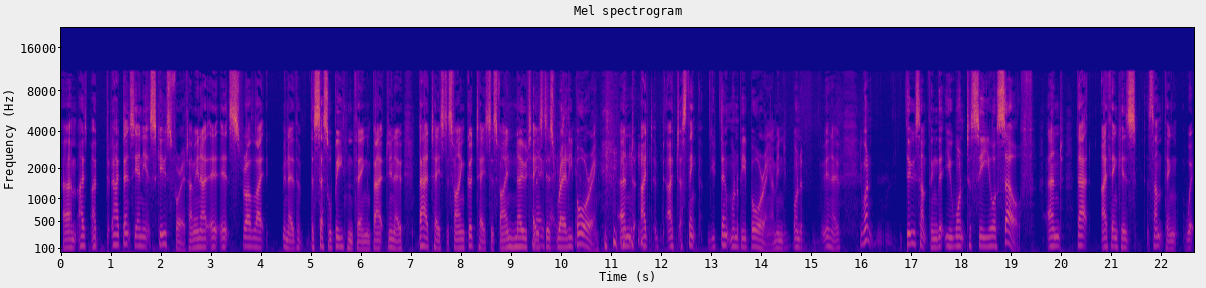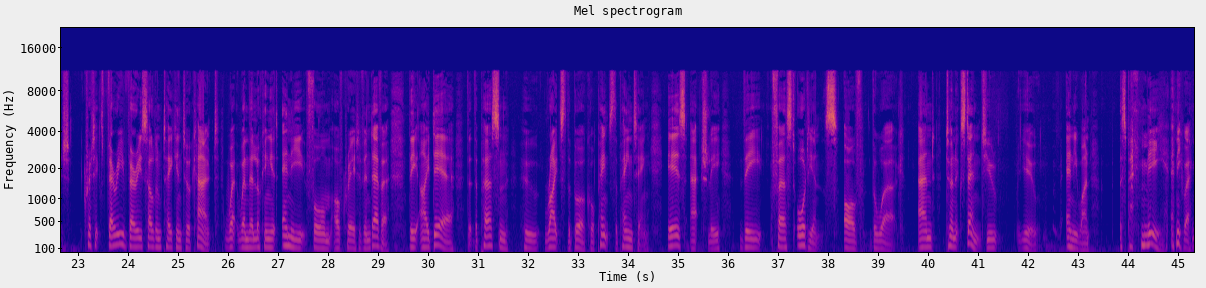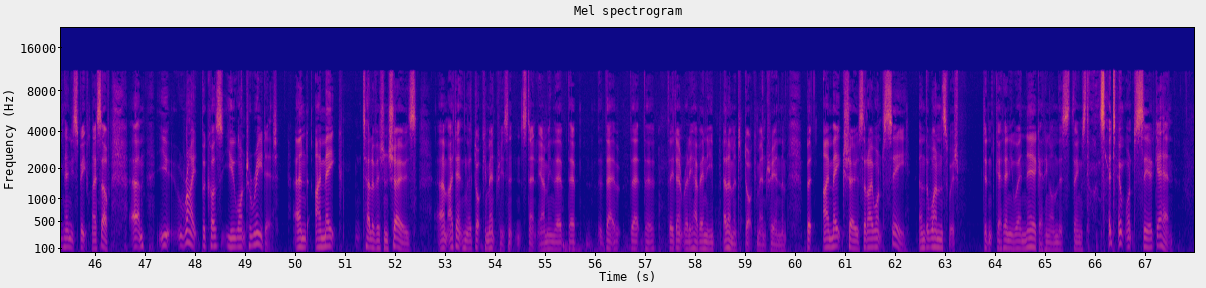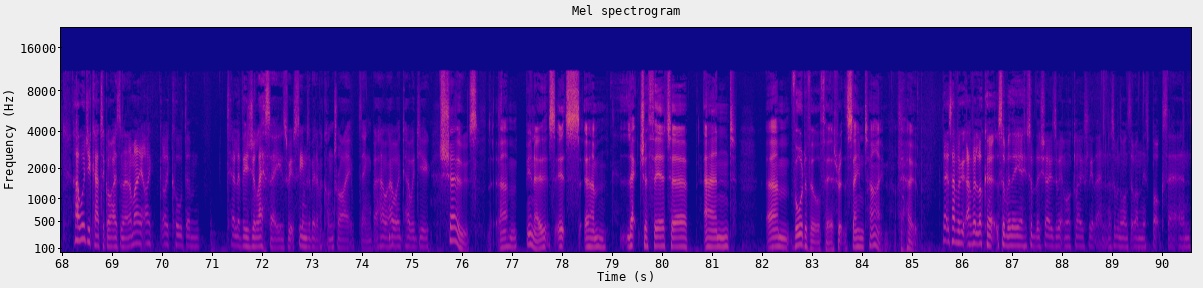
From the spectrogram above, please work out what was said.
Um, I, I, I don't see any excuse for it. I mean, I, it, it's rather like you know the the Cecil Beaton thing about you know bad taste is fine, good taste is fine, no taste no is taste, really yeah. boring, and I I just think you don't want to be boring. I mean, you want to you know you want do something that you want to see yourself, and that I think is something which critics very, very seldom take into account when they're looking at any form of creative endeavour. The idea that the person who writes the book or paints the painting is actually the first audience of the work. And to an extent, you, you, anyone, me, anyway, I can only speak for myself, um, you write because you want to read it. And I make television shows um, I don't think they're documentaries, incidentally. I mean, they're, they're, they're, they're, they're, they do not really have any element of documentary in them. But I make shows that I want to see, and the ones which didn't get anywhere near getting on this thing's the ones I don't want to see again. How would you categorise them? I, I, I called them televisual essays, which seems a bit of a contrived thing. But how how would how would you shows? Um, you know, it's it's um, lecture theatre and um, vaudeville theatre at the same time. I hope. Let's have a have a look at some of the some of the shows a bit more closely then, some of the ones that are on this box set, and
